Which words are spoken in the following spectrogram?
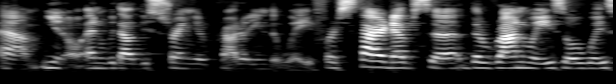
um, you know, and without destroying your product in the way. For startups, uh, the runway is always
